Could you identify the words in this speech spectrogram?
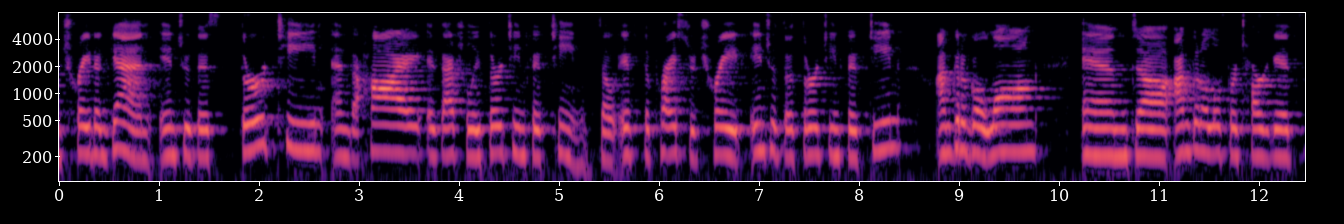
to trade again into this 13 and the high is actually 13.15. So if the price should trade into the 13.15, I'm to go long and uh, I'm to look for targets,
